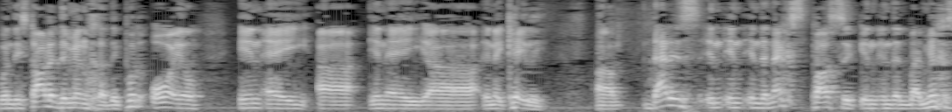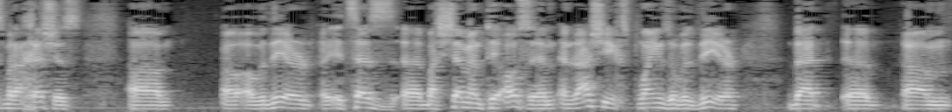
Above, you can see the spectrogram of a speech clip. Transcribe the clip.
when they started the mincha, they put oil in a uh, in a uh, in a keli. Um, that is in, in, in the next pasuk in, in the by minchas meracheshes um, over there. It says bashem and teose, and, and Rashi explains over there that um,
